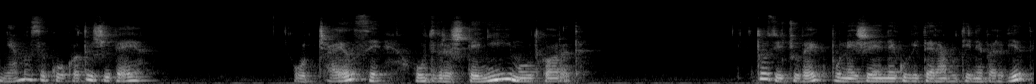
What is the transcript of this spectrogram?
няма за кого да живея. Отчаял се, отвращение има от хората. Този човек, понеже неговите работи не вървят,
